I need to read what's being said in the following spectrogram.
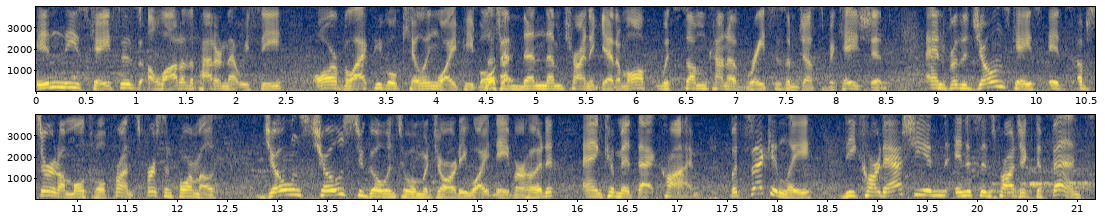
in these cases, a lot of the pattern that we see are black people killing white people right. and then them trying to get them off with some kind of racism justification. And for the Jones case, it's absurd on multiple fronts. First and foremost, Jones chose to go into a majority white neighborhood and commit that crime. But secondly, the Kardashian Innocence Project defense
